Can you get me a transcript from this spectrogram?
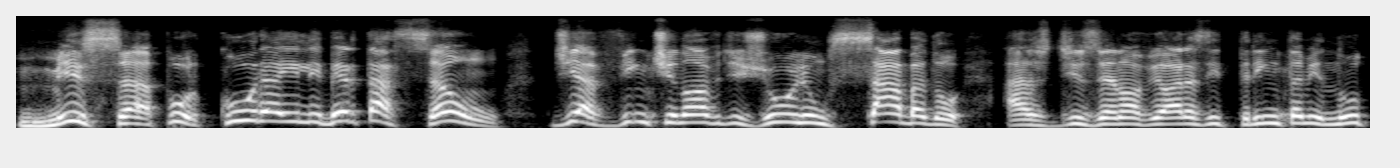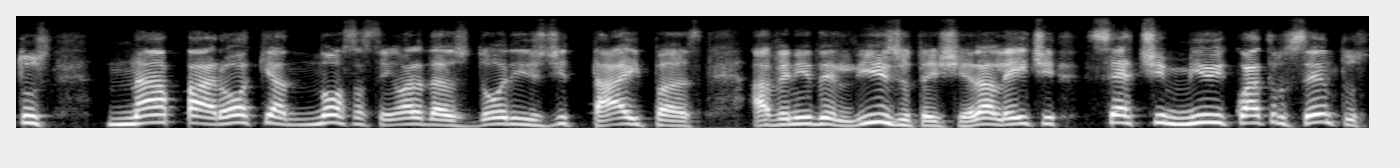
Missa por Cura e Libertação, dia 29 de julho, um sábado, às 19 horas e 30 minutos, na paróquia Nossa Senhora das Dores de Taipas, Avenida Elísio Teixeira Leite, 7400.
